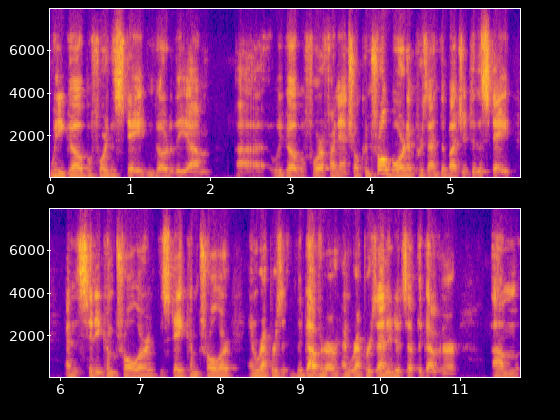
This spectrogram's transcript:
we go before the state and go to the, um, uh, we go before a financial control board and present the budget to the state and the city comptroller, the state comptroller, and represent the governor and representatives of the governor um,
